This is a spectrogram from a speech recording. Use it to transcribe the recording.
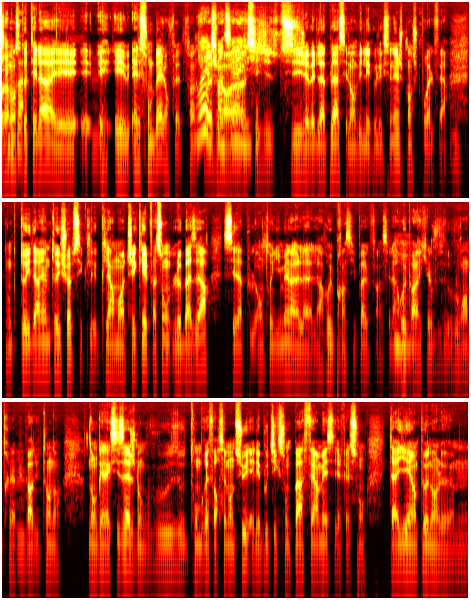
vraiment ce côté là et, mm. et, et, elles sont belles en fait. Enfin, tu vois, genre, si, si j'avais de la place et l'envie de les collectionner, je pense que je pourrais le faire. Mm. Donc Toydarian Toy Shop, c'est clairement à checker. De toute façon, le bazar, c'est la entre guillemets la, la, rue principale. Enfin, c'est la rue mm. par laquelle vous, vous rentrez la mm. plupart du temps dans, dans Galaxy's Edge. Donc vous tomberez forcément dessus. Et les boutiques sont pas fermées, c'est-à-dire qu'elles sont taillées un peu dans le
